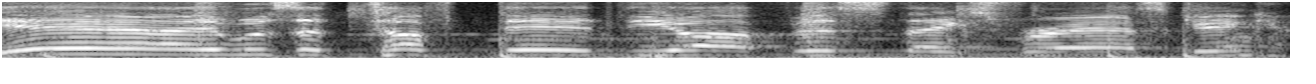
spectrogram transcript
Yeah, it was a tough day at the office. Thanks for asking.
